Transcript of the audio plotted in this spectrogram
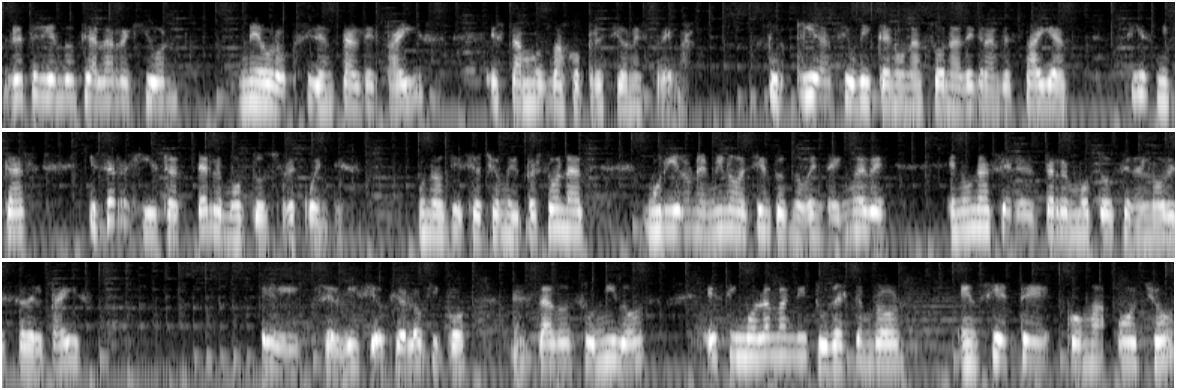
refiriéndose a la región neurooccidental del país. Estamos bajo presión extrema. Turquía se ubica en una zona de grandes fallas sísmicas y se registran terremotos frecuentes. Unos 18.000 personas murieron en 1999 en una serie de terremotos en el noreste del país. El Servicio Geológico de Estados Unidos estimó la magnitud del temblor en 7,8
